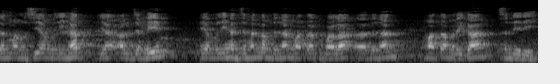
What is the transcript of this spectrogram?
dan manusia melihat ya al-jahim yang melihat jahanam dengan mata kepala uh, dengan mata mereka sendiri.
